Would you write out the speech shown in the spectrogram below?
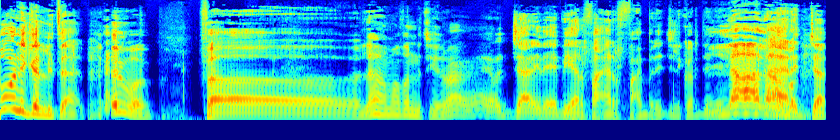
هو اللي قال لي تعال. المهم. ف لا ما ظنتي ما- يا رجال إذا يبي يرفع يرفع برجلك لا لا يا رجال.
